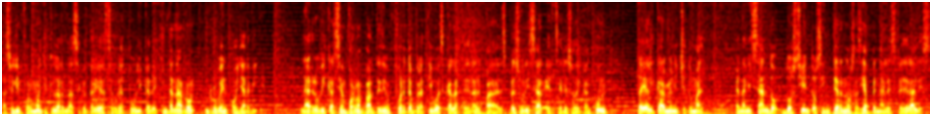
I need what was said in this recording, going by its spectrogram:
Así lo informó el titular de la Secretaría de Seguridad Pública de Quintana Roo, Rubén Ollarvide. La reubicación forma parte de un fuerte operativo a escala federal para despresurizar el cerezo de Cancún, Playa del Carmen y Chetumal, canalizando 200 internos hacia penales federales.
